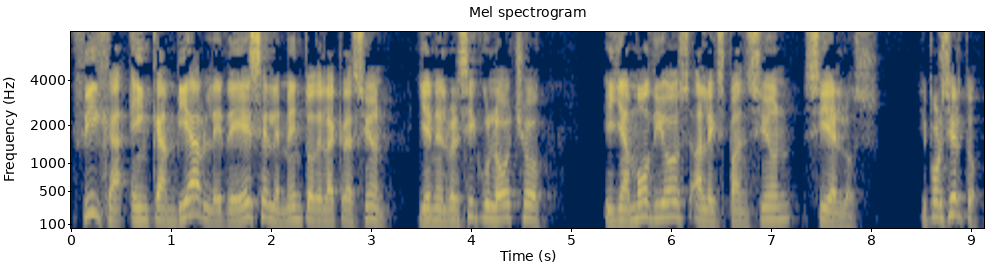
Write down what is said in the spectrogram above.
fija e incambiable de ese elemento de la creación. Y en el versículo 8, y llamó Dios a la expansión cielos. Y por cierto,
